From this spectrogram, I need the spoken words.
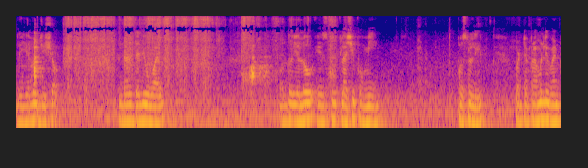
the yellow G-Shock and I'll tell you why. Although yellow is too flashy for me personally but I primarily went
